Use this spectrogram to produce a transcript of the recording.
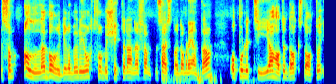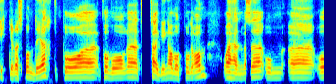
som alle borgere burde gjort for å beskytte denne 15-16 år gamle jenta. Og politiet har til dags dato ikke respondert på, på vår eh, tagging av vårt program og henvendelse om uh, å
